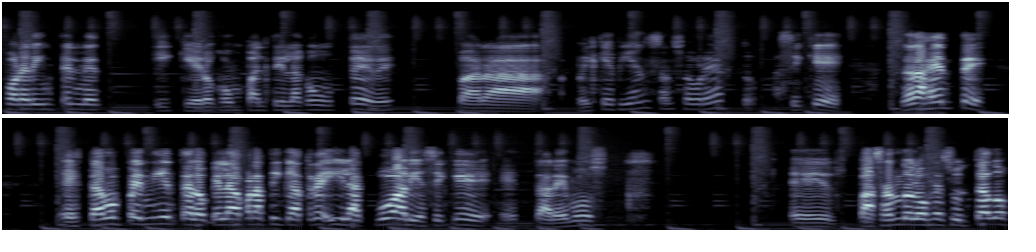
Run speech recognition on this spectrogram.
por el internet. Y quiero compartirla con ustedes para ver qué piensan sobre esto. Así que, nada, gente. Estamos pendientes de lo que es la práctica 3 y la cual, y así que estaremos eh, pasando los resultados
